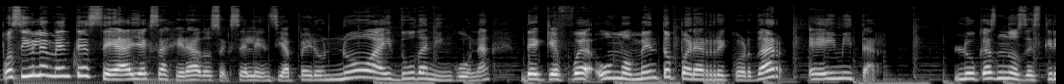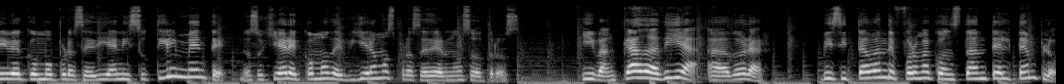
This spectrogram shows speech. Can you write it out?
Posiblemente se haya exagerado su excelencia, pero no hay duda ninguna de que fue un momento para recordar e imitar. Lucas nos describe cómo procedían y sutilmente nos sugiere cómo debiéramos proceder nosotros. Iban cada día a adorar visitaban de forma constante el templo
